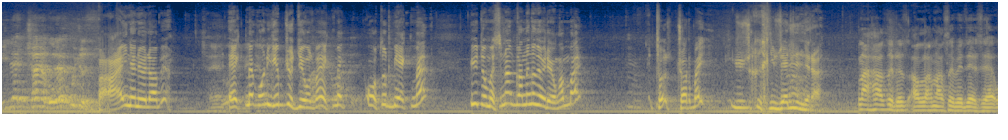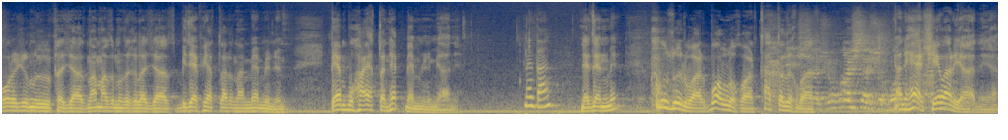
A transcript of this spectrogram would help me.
Bile çaya göre ucuz. Aynen öyle abi. Ekmek 12 buçuk diyorlar. Ekmek otur bir ekmek bir domatesinden karnını doyuruyorsun ama çorba 140-150 lira. Allah hazırız. Allah nasip ederse orucumuzu tutacağız, namazımızı kılacağız. Bir de fiyatlarından memnunum. Ben bu hayattan hep memnunum yani. Neden? Neden mi? Huzur var, bolluk var, tatlılık var. Yani her şey var yani. yani.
